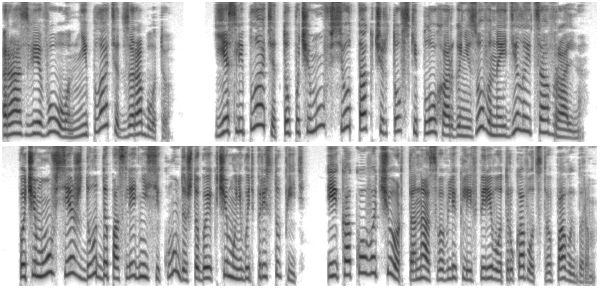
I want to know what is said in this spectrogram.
«Разве в ООН не платят за работу?» Если платят, то почему все так чертовски плохо организовано и делается аврально? Почему все ждут до последней секунды, чтобы к чему-нибудь приступить? И какого черта нас вовлекли в перевод руководства по выборам?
